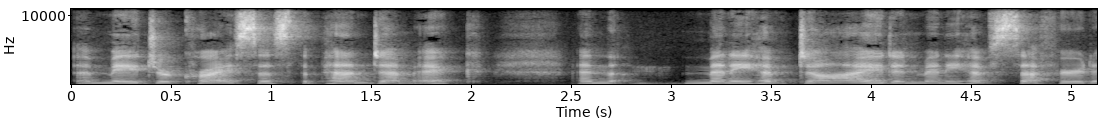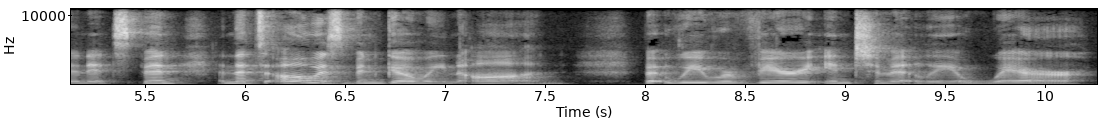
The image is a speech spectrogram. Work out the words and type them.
a major crisis, the pandemic and mm-hmm. many have died and many have suffered and it's been and that's always been going on but we were very intimately aware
